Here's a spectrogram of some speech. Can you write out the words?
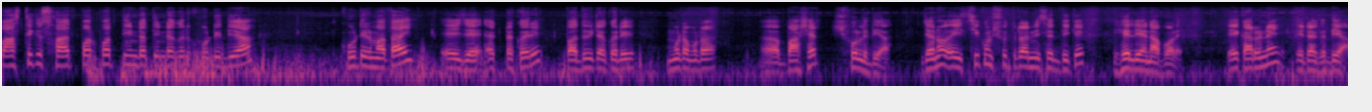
পাঁচ থেকে ছয় পর পর তিনটা তিনটা করে খুঁটি দেওয়া খুঁটির মাথায় এই যে একটা করে বা দুইটা করে মোটা মোটা বাঁশের শোলে দেওয়া যেন এই চিকন সুতোটা নিচের দিকে হেলিয়ে না পড়ে। এই কারণে এটাকে দেয়া।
